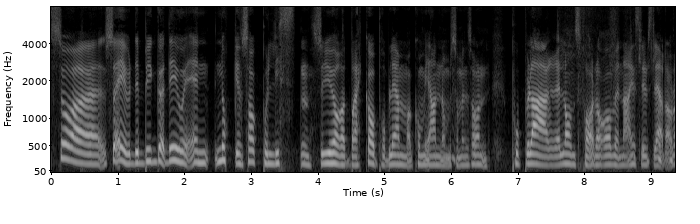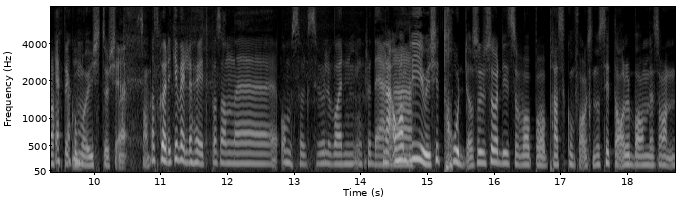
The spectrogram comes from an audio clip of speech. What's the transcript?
Så, så, er jo det bygger, det er jo en, nok en sak på listen som gjør at Brekke har problemer med å komme gjennom som en sånn populær landsfader av en næringslivsleder. Da. Det kommer jo ikke til å skje. Sant? Han skårer ikke veldig høyt på sånn eh, omsorgsfull, varm, inkluderende Nei, og han blir jo ikke trodd. Altså, du så de som var på pressekonferansen, og sitter alle bare med sånn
